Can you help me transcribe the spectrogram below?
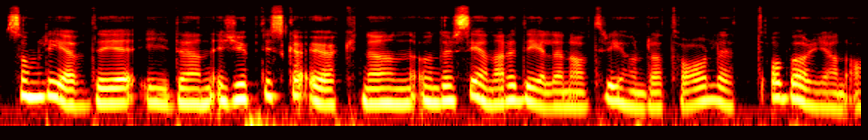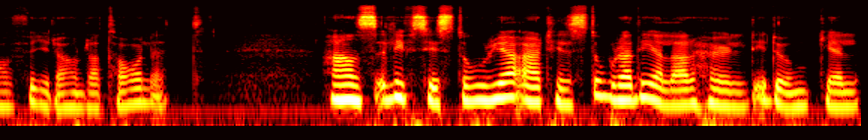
som levde i den egyptiska öknen under senare delen av 300-talet och början av 400-talet. Hans livshistoria är till stora delar höljd i dunkel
